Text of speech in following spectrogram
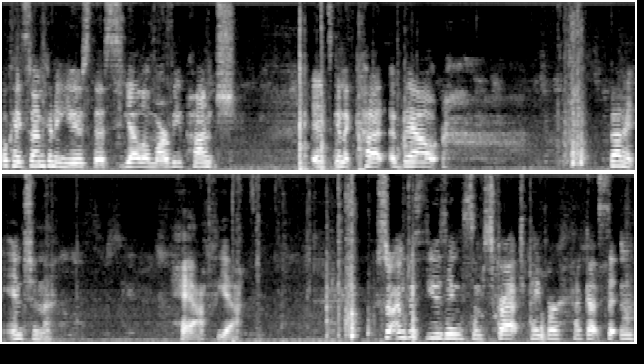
Okay, so I'm going to use this yellow Marvy punch. It's going to cut about about an inch and a half, yeah. So I'm just using some scratch paper I've got sitting.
